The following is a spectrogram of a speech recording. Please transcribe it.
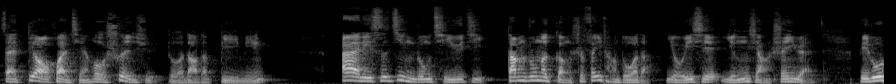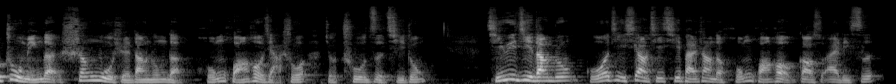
在调换前后顺序得到的笔名。《爱丽丝镜中奇遇记》当中的梗是非常多的，有一些影响深远，比如著名的生物学当中的红皇后假说就出自其中。《奇遇记》当中，国际象棋棋盘上的红皇后告诉爱丽丝，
